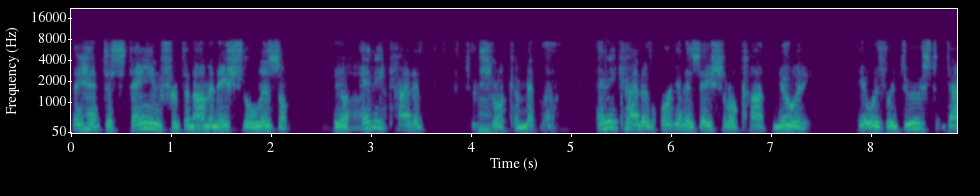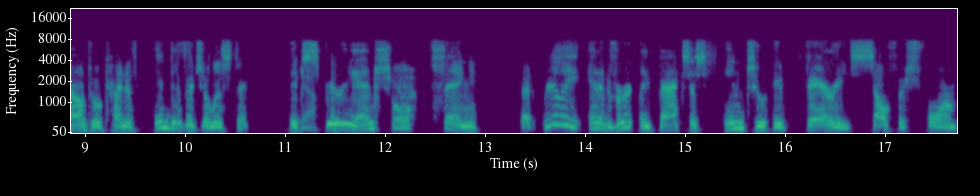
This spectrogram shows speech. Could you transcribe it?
they had disdain for denominationalism. You know, oh, any yeah. kind of hmm. institutional commitment, any kind of organizational continuity. It was reduced down to a kind of individualistic, experiential yeah. thing that really inadvertently backs us into a very selfish form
